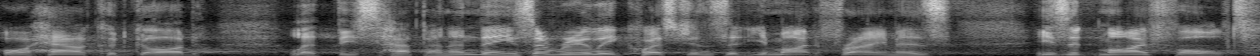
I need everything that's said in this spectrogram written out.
Or how could God let this happen? And these are really questions that you might frame as is it my fault?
